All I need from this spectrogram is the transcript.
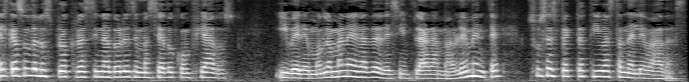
el caso de los procrastinadores demasiado confiados y veremos la manera de desinflar amablemente sus expectativas tan elevadas.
